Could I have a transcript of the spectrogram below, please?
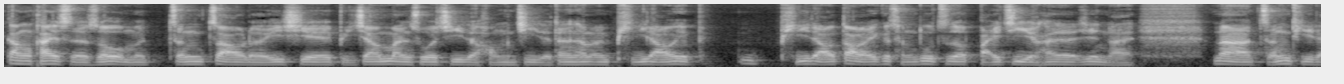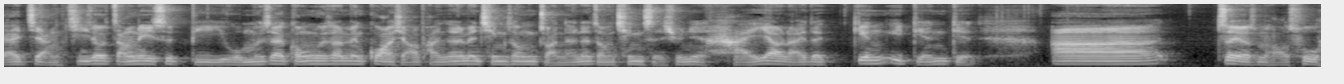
刚开始的时候，我们征召了一些比较慢缩肌的红肌的，但是他们疲劳也疲劳到了一个程度之后，白肌也开始进来。那整体来讲，肌肉张力是比我们在公路上面挂小盘在那边轻松转的那种轻尺训练还要来得硬一点点啊。这有什么好处？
